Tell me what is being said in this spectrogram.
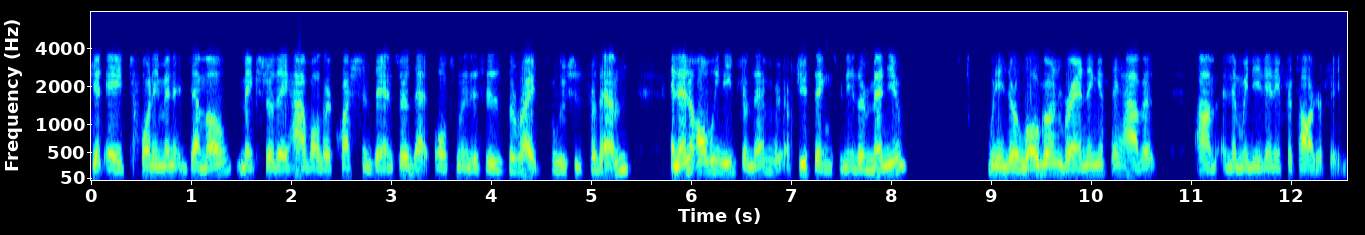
get a 20 minute demo, make sure they have all their questions answered, that ultimately this is the right solution for them. And then all we need from them are a few things. We need their menu, we need their logo and branding if they have it, um, and then we need any photography.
